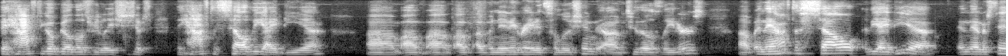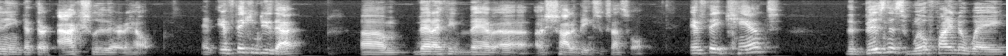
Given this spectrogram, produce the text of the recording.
they have to go build those relationships they have to sell the idea um, of, of, of, an integrated solution um, to those leaders um, and they have to sell the idea and the understanding that they're actually there to help and if they can do that, um, then I think they have a, a, shot at being successful. If they can't, the business will find a way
